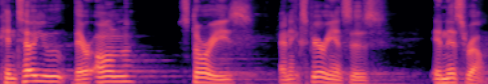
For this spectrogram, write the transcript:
can tell you their own stories and experiences in this realm.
